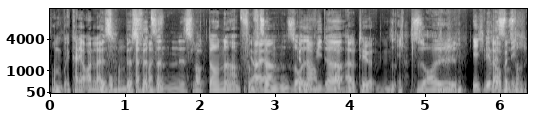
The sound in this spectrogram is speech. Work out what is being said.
Und ich kann ja online Bis, buchen. bis dass man- 14. ist Lockdown, ne? Ab 15. Ja, ja, soll genau. wieder. Aber, aber Theo, ich, soll. ich Wir glaube nicht,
